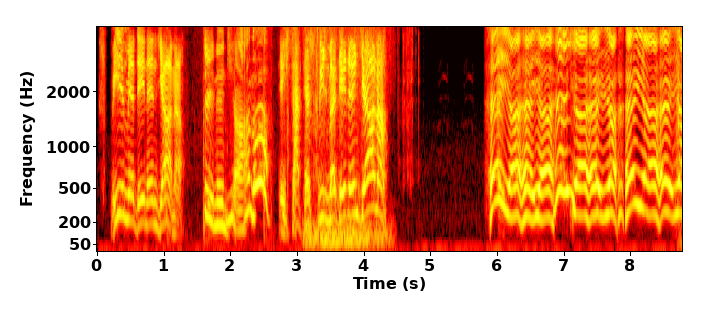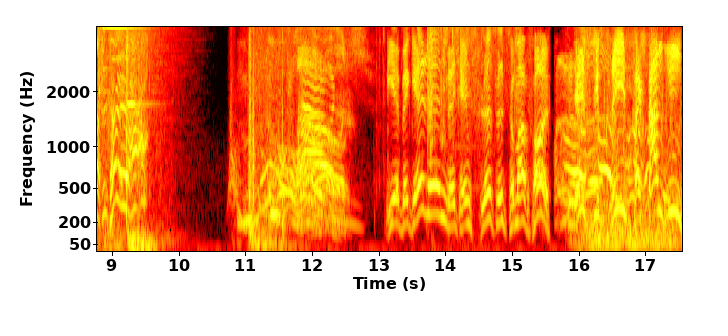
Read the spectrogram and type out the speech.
Spiel mir den Indianer. Den Indianer? Ich sagte, spiel mir den Indianer. Hey ja, hey ja, hey ja, hey ja, hey ja, hey ja, hey ja. Wir beginnen mit dem Schlüssel zum Erfolg. Disziplin verstanden.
